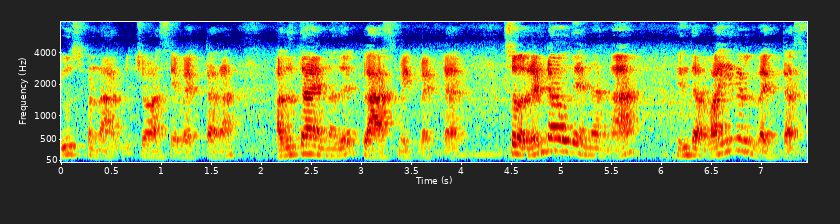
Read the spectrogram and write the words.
யூஸ் பண்ண ஆரம்பித்தோம் அஸ் ஏ வெக்டராக அதுதான் என்னது? பிளாஸ்மிட் வெக்டர் ஸோ ரெண்டாவது என்னென்னா இந்த வைரல் வெக்டர்ஸ்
